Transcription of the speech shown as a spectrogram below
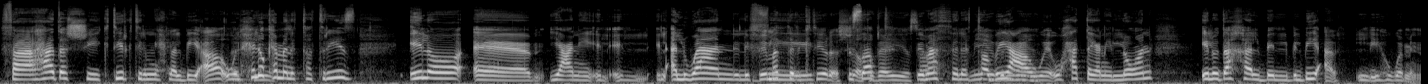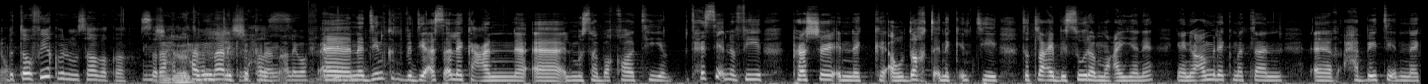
فهذا الشيء كتير كتير منيح للبيئة والحلو أكيد. كمان التطريز له آه يعني ال ال الألوان اللي فيه بيمثل كتير أشياء بالضبط، طبيعية، صح؟ بيمثل الطبيعة وحتى يعني اللون له دخل بال- بالبيئة اللي هو منه. بالتوفيق بالمسابقة صراحة جد. بتمنى لك حبيبتي شكرا الله يوفقك. آه نادين كنت بدي أسألك عن آه المسابقات. هي بتحسي إنه في pressure إنك أو ضغط إنك أنت تطلعي بصورة معينة؟ يعني عمرك مثلا آه حبيتي إنك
